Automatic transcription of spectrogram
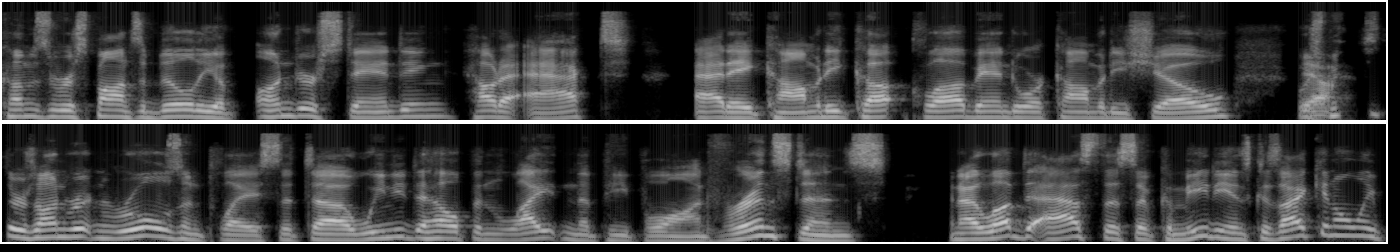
comes the responsibility of understanding how to act at a comedy cu- club and or comedy show which yeah. means there's unwritten rules in place that uh, we need to help enlighten the people on for instance and I love to ask this of comedians because I can only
